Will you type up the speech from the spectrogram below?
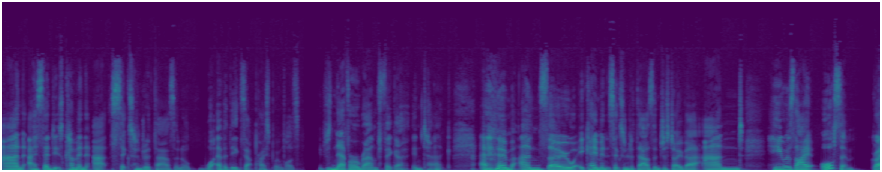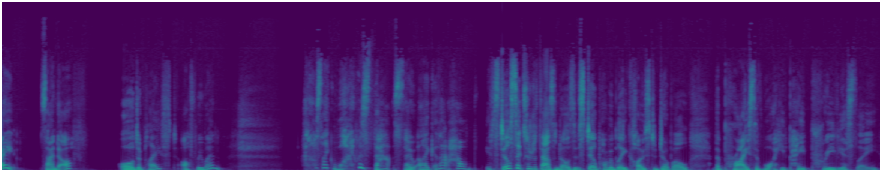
And I said it's coming at 600,000 or whatever the exact price point was it was never a round figure in tech. Um, and so it came in at 600,000, just over. And he was like, awesome, great, signed it off, order placed, off we went. And I was like, why was that so like that? How it's still six hundred thousand dollars. It's still probably close to double the price of what he'd paid previously.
